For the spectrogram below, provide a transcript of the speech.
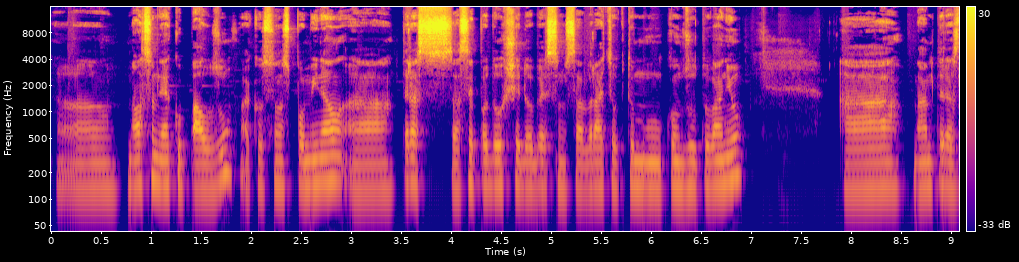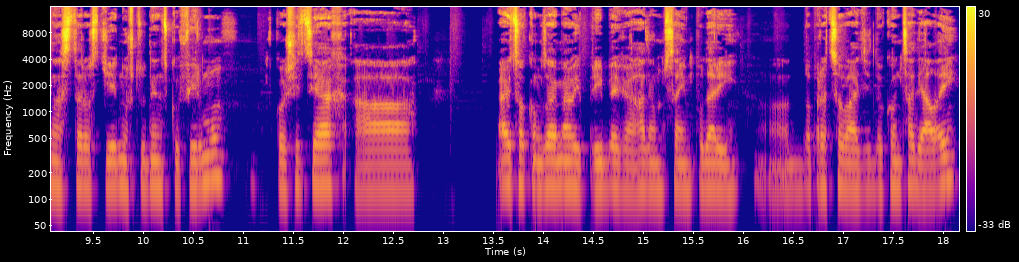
uh, mal som nejakú pauzu, ako som spomínal a teraz zase po dlhšej dobe som sa vrátil k tomu konzultovaniu a mám teraz na starosti jednu študentskú firmu v Košiciach a majú celkom zaujímavý príbeh a hádam sa im podarí uh, dopracovať do konca ďalej,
